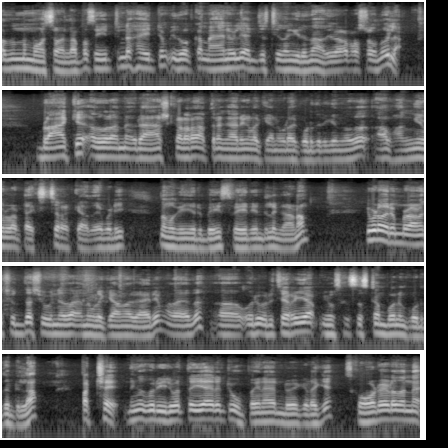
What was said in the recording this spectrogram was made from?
അതൊന്നും മോശമല്ല. അപ്പോൾ സീറ്റിന്റെ ഹൈറ്റും ഇതൊക്കെ മാനുവലി അഡ്ജസ്റ്റ് ചെയ്തെങ്കിൽ ഇരുന്നാൽ മതി. വേറെ പ്രശ്നമൊന്നുമില്ല. ബ്ലാക്ക് അതുപോലെ തന്നെ ഒരു ആഷ് കളർ അത്തരം കാര്യങ്ങളൊക്കെയാണ് ഇവിടെ കൊടുത്തിരിക്കുന്നത്. ആ ഭംഗിയുള്ള ടെക്സ്ചറൊക്കെ അതേപടി നമുക്ക് ഈ ഒരു ബേസ് വേരിയന്റിലും കാണാം. ഇവിടെ വരുമ്പോഴാണ് ശുദ്ധശൂന്യത എന്ന് വിളിക്കാവുന്ന കാര്യം. അതായത് ഒരു ഒരു ചെറിയ മ്യൂസിക് സിസ്റ്റം പോലും കൊടുത്തിട്ടില്ല. പക്ഷേ നിങ്ങൾക്കൊരു ഇരുപത്തയ്യായിരം ടു മുപ്പതിനായിരം രൂപയ്ക്കിടയ്ക്ക് സ്കോഡയുടെ തന്നെ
